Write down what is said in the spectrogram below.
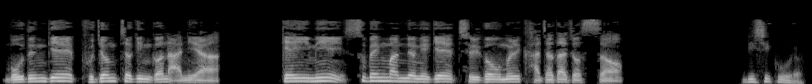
모든 게 부정적인 건 아니야. 게임이 수백만 명에게 즐거움을 가져다 줬어. Di sicuro.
